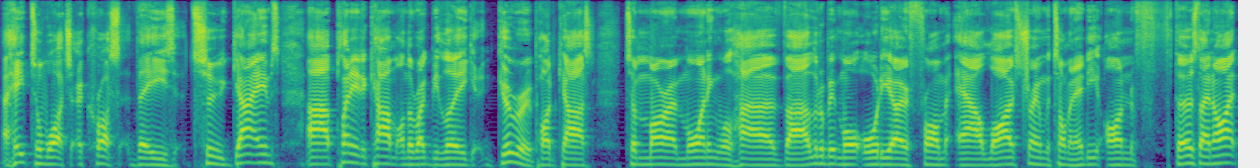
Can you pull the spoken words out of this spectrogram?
a heap to watch across these two games. Uh, plenty to come on the Rugby League Guru podcast. Tomorrow morning we'll have uh, a little bit more audio from our live stream with Tom and Eddie on Thursday night.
